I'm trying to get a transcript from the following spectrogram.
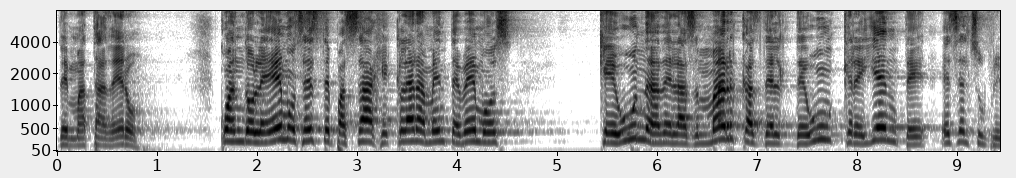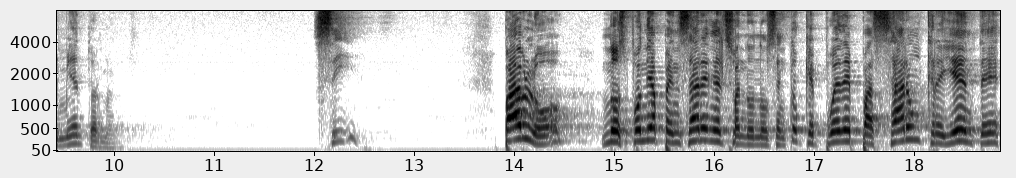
de matadero. Cuando leemos este pasaje, claramente vemos que una de las marcas de, un creyente es el sufrimiento, hermano. Sí. Pablo nos pone a pensar en el cuando nos encontramos que puede pasar un creyente,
